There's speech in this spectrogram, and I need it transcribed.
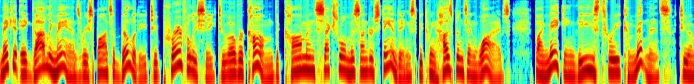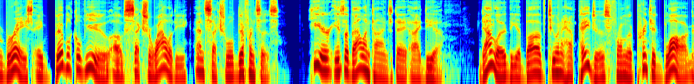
make it a godly man's responsibility to prayerfully seek to overcome the common sexual misunderstandings between husbands and wives by making these three commitments to embrace a biblical view of sexuality and sexual differences. Here is a Valentine's Day idea. Download the above two and a half pages from the printed blog,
